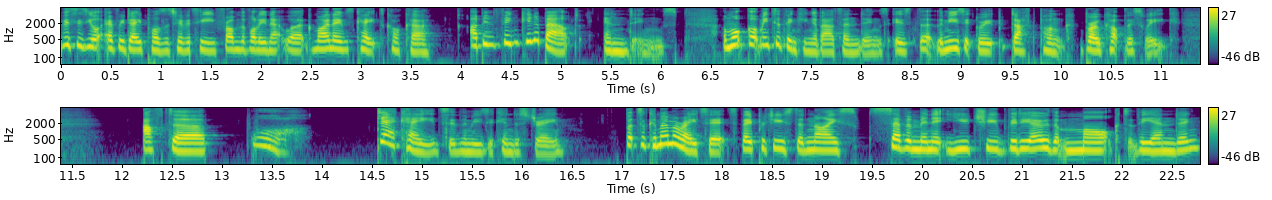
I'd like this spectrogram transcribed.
this is your Everyday Positivity from the Volley Network. My name's Kate Cocker. I've been thinking about endings. And what got me to thinking about endings is that the music group Daft Punk broke up this week after oh, decades in the music industry. But to commemorate it, they produced a nice seven minute YouTube video that marked the ending.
